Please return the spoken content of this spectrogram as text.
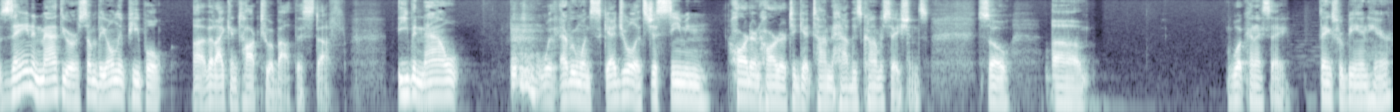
Zane and Matthew are some of the only people uh, that I can talk to about this stuff. Even now, with everyone's schedule, it's just seeming harder and harder to get time to have these conversations. So, um, what can I say? Thanks for being here,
